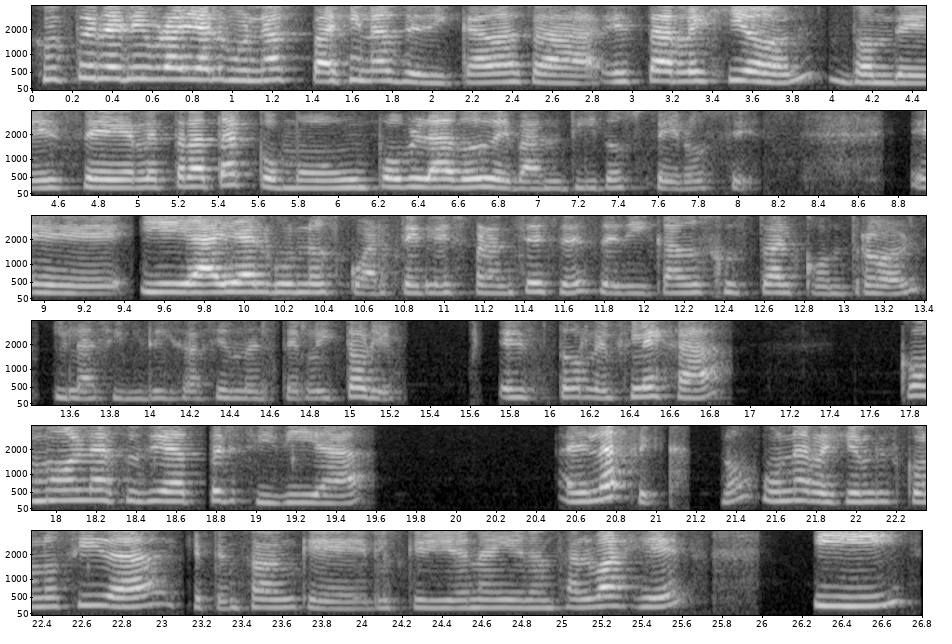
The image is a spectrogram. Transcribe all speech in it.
justo en el libro hay algunas páginas dedicadas a esta región donde se retrata como un poblado de bandidos feroces. Eh, y hay algunos cuarteles franceses dedicados justo al control y la civilización del territorio. Esto refleja cómo la sociedad percibía el África, ¿no? Una región desconocida que pensaban que los que vivían ahí eran salvajes y,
